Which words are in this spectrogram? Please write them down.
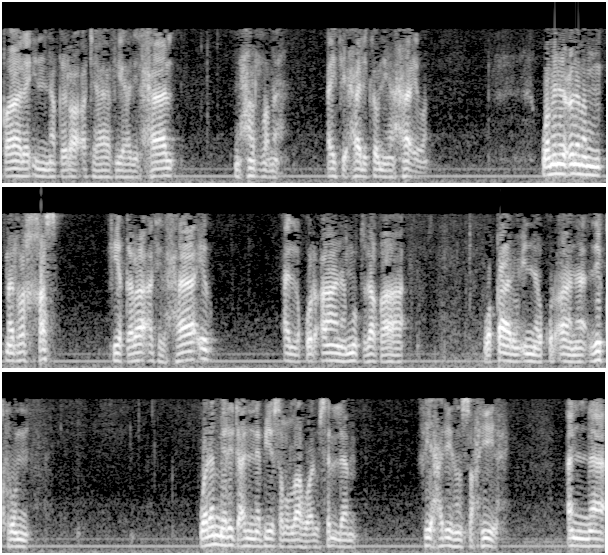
قال إن قراءتها في هذه الحال محرمة أي في حال كونها حائضا. ومن العلماء من رخص في قراءة الحائض القرآن مطلقا. وقالوا إن القرآن ذكر ولم يرد عن النبي صلى الله عليه وسلم في حديث صحيح أن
